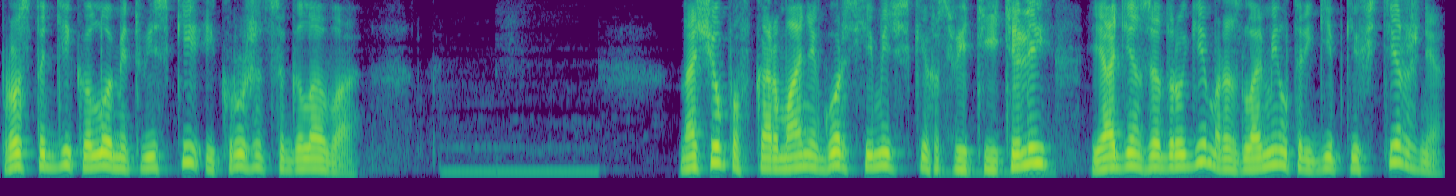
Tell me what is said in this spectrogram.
просто дико ломит виски и кружится голова. Нащупав в кармане горсть химических осветителей, я один за другим разломил три гибких стержня,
